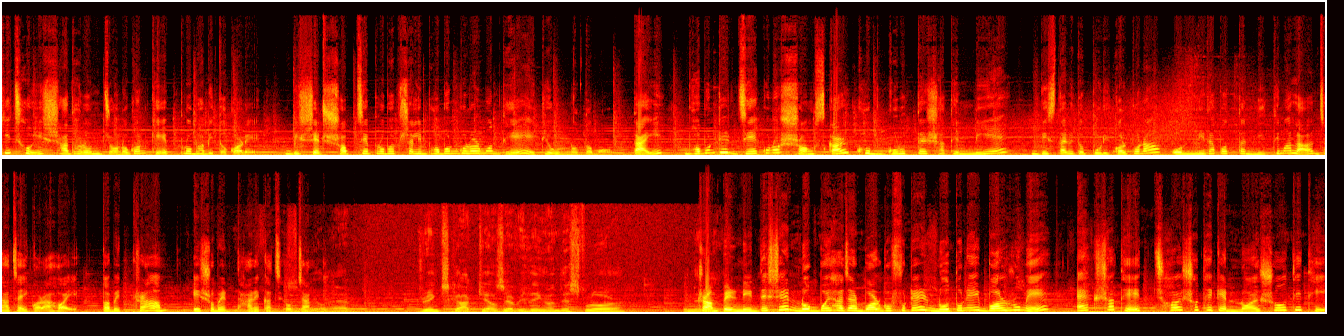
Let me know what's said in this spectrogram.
কিছুই সাধারণ জনগণকে প্রভাবিত করে। বিশ্বের সবচেয়ে প্রভাবশালী ভবনগুলোর মধ্যে এটি অন্যতম। তাই ভবনটির যে কোনো সংস্কার খুব গুরুত্বের সাথে নিয়ে বিস্তারিত পরিকল্পনা ও নিরাপত্তা নীতিমালা যাচাই করা হয়। তবে ট্রাম্প এসবের ধারে কাছেও যান ট্রাম্পের নির্দেশে নব্বই হাজার বর্গফুটের নতুন এই বলরুমে একসাথে ছয়শো থেকে নয়শ অতিথি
